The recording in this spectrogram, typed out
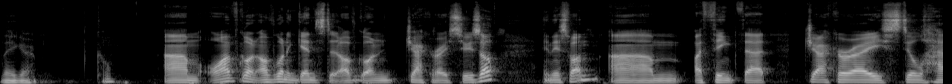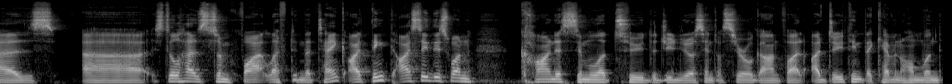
There you go. Cool. Um, I've gone. I've gone against it. I've gone Jacare Souza in this one. Um, I think that Jacare still has uh, still has some fight left in the tank. I think I see this one kind of similar to the Junior Santos Ciryl Gane fight. I do think that Kevin Holland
